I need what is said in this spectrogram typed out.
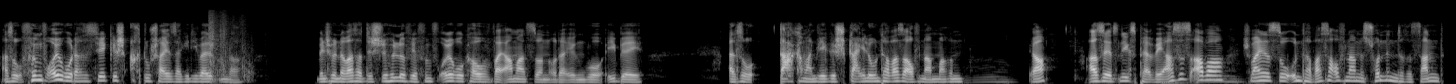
Also, 5 Euro, das ist wirklich, ach du Scheiße, geht die Welt unter. Wenn ich mir eine wasserdichte Hülle für 5 Euro kaufe bei Amazon oder irgendwo, Ebay. Also, da kann man wirklich geile Unterwasseraufnahmen machen. Ja. Also jetzt nichts Perverses, aber ich meine, so Unterwasseraufnahmen ist schon interessant.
